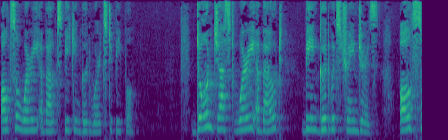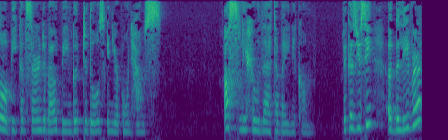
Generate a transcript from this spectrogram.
Also worry about speaking good words to people. Don't just worry about being good with strangers. Also be concerned about being good to those in your own house. أَصْلِحُوا ذَاتَ بَيْنِكُمْ because you see, a believer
